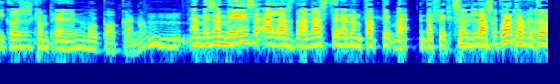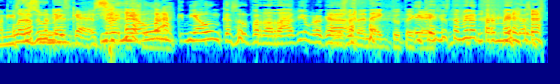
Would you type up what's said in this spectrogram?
i coses que en prenen molt poca, no? Mm, A més a més, a les dones tenen un paper... bé, De fet, són les quatre protagonistes. Les només- úniques. No, N'hi ha, un, n'hi ha un que surt per la ràdio, però que... És una anècdota, I que aquest. justament et permet ex-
